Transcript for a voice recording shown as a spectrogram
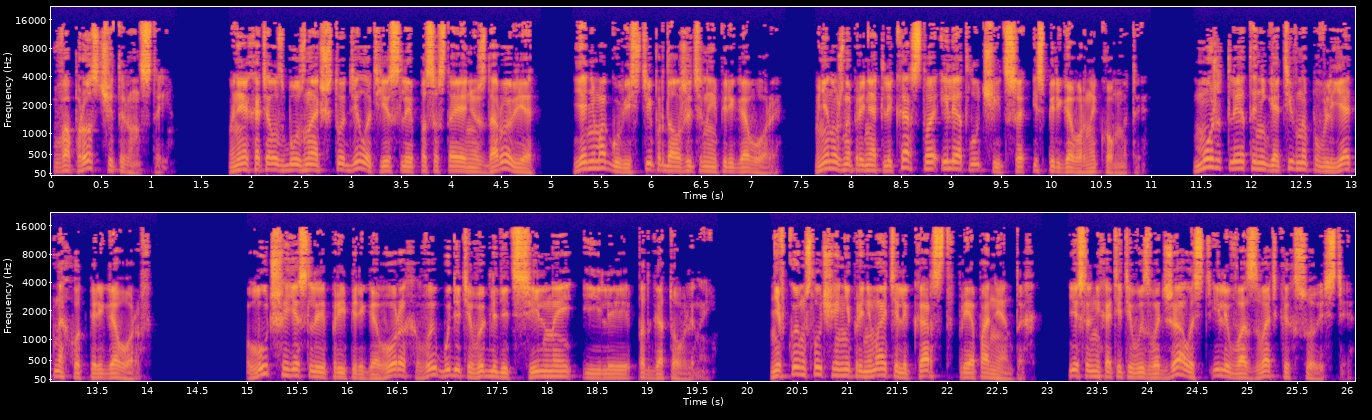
Вопрос 14. Мне хотелось бы узнать, что делать, если по состоянию здоровья я не могу вести продолжительные переговоры, мне нужно принять лекарство или отлучиться из переговорной комнаты. Может ли это негативно повлиять на ход переговоров? Лучше, если при переговорах вы будете выглядеть сильной или подготовленной. Ни в коем случае не принимайте лекарств при оппонентах, если не хотите вызвать жалость или воззвать к их совести.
